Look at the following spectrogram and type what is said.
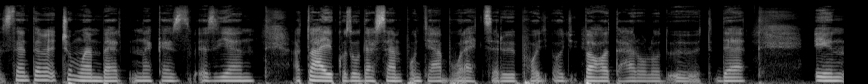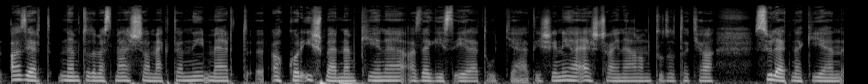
szerintem egy csomó embernek ez, ez ilyen a tájékozódás szempontjából egyszerűbb, hogy, hogy behatárolod őt, de én azért nem tudom ezt mással megtenni, mert akkor ismernem kéne az egész életútját, és én néha ezt sajnálom, tudod, hogyha születnek ilyen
